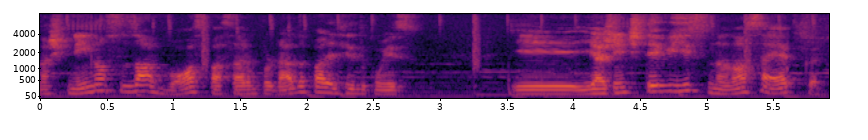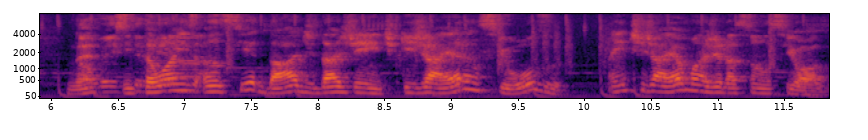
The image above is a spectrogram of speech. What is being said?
acho que nem nossos avós passaram por nada parecido com isso. E, e a gente teve isso na nossa época, né? Talvez Então a ansiedade da gente, que já era ansioso, a gente já é uma geração ansiosa,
